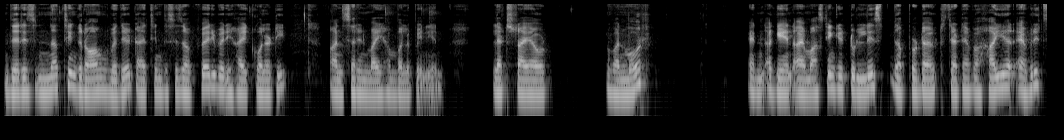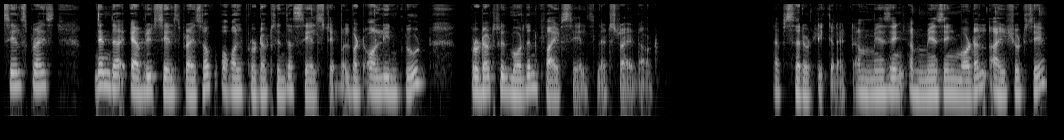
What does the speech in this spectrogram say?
there is nothing wrong with it. I think this is a very very high quality answer in my humble opinion. Let's try out one more. And again i'm asking it to list the products that have a higher average sales price than the average sales price of all products in the sales table but only include products with more than five sales. Let's try it out. Absolutely correct. Amazing amazing model i should say.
